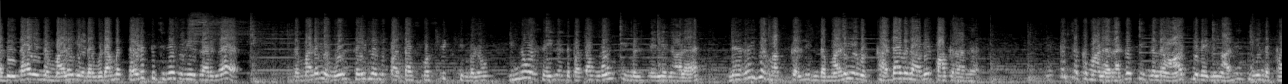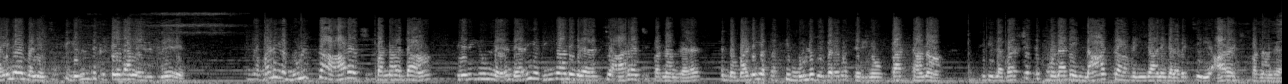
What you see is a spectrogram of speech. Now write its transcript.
அதுதான் இந்த மலையை இடம் விடாம தடுத்துச்சுன்னே சொல்லியிருக்காருங்க அந்த மலையை ஒரு சைட்ல இருந்து பார்த்தா ஸ்வஸ்திக் சிம்பிளும் இன்னொரு சைட்ல இருந்து பார்த்தா ஓம் சிம்பிள் தெரியனால நிறைய மக்கள் இந்த மலையை ஒரு கடவுளாவே பாக்குறாங்க எக்கச்சக்கமான ரகசியங்களும் ஆச்சரியங்களும் அதிசயம் இந்த கைலாய மலையை சுத்தி இருந்துகிட்டே தான் இருக்கு. இந்த மலையை முழுசா ஆராய்ச்சி பண்ணாதான் தெரியும்னு நிறைய விஞ்ஞானிகளை வச்சு ஆராய்ச்சி பண்ணாங்க. இந்த மலையை பத்தி முழு விவரமும் தெரியும். பட் ஆனா சில வருஷத்துக்கு முன்னாடி நாசா விஞ்ஞானிகளை வச்சு ஆராய்ச்சி பண்ணாங்க.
